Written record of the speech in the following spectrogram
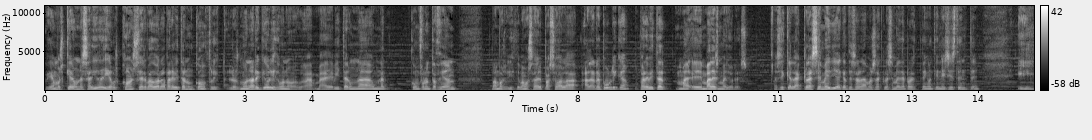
Digamos que era una salida, digamos, conservadora para evitar un conflicto. Los monárquicos dicen, bueno, a, evitar una, confrontación, vamos, dice, vamos a dar paso a la, República para evitar eh, males mayores. Así que la clase media que antes hablábamos, esa clase media prácticamente inexistente, y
